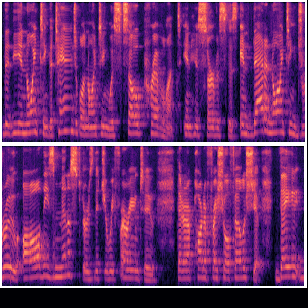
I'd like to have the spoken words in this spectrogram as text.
the, the anointing the tangible anointing was so prevalent in his services. And that anointing drew all these ministers that you're referring to that are part of fresh oil fellowship. They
